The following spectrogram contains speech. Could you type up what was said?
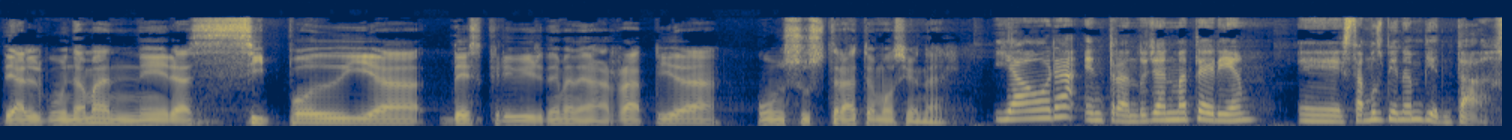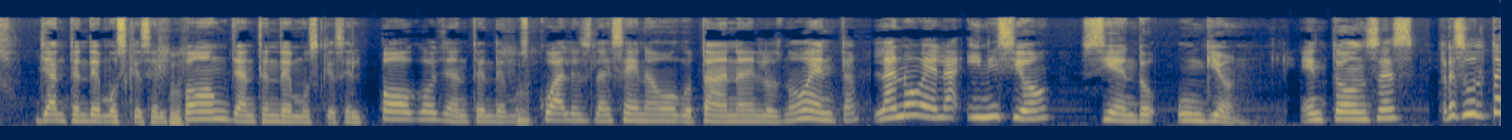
de alguna manera sí podía describir de manera rápida un sustrato emocional. Y ahora, entrando ya en materia, eh, estamos bien ambientados. Ya entendemos qué es el punk, ya entendemos qué es el pogo, ya entendemos cuál es la escena bogotana en los 90. La novela inició siendo un guion. Entonces, resulta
